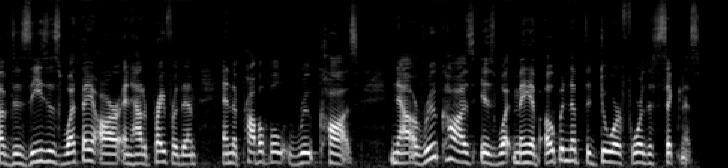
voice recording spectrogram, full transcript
of diseases, what they are, and how to pray for them, and the probable root cause. Now, a root cause is what may have opened up the door for the sickness.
